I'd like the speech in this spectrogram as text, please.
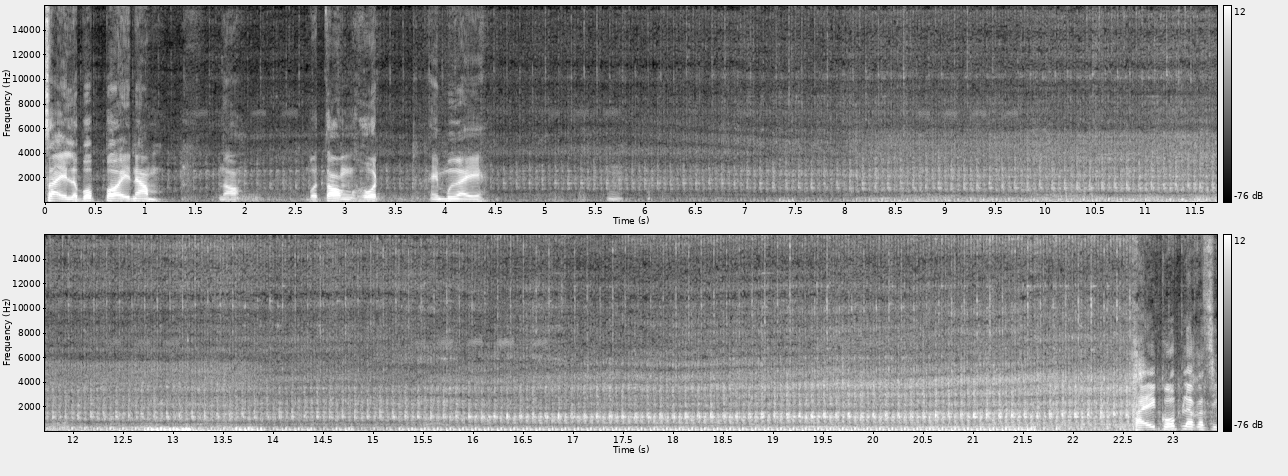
ใส่ระบบปล่อยน้ำเนาะบ่ต้องหดให้เมื่อย ถกบแล้วก็สิ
